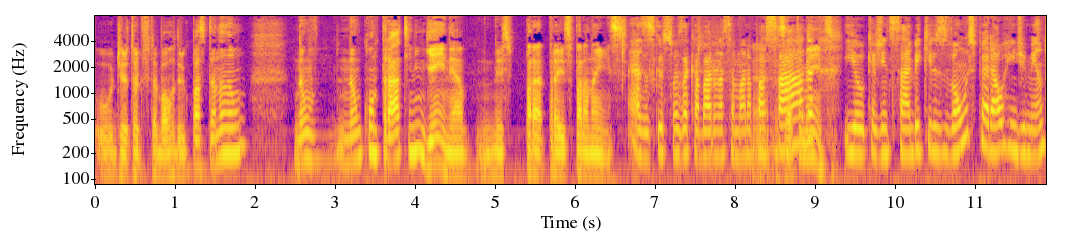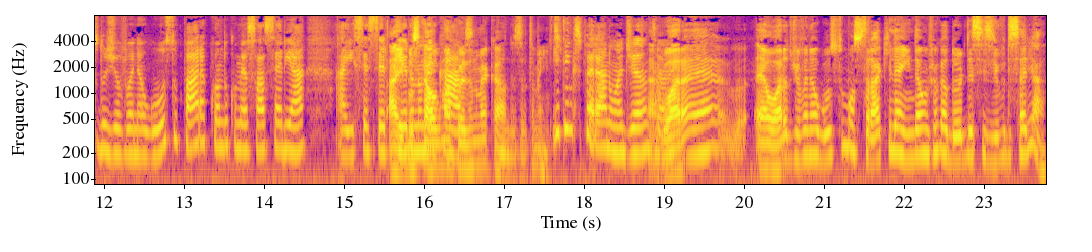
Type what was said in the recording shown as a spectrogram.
o diretor de futebol, Rodrigo Pastana, não não, não contrate ninguém né, para esse paranaense. É, as inscrições acabaram na semana é, passada é, e o que a gente sabe é que eles vão esperar o rendimento do Giovanni Augusto para quando começar a Série A aí ser certeiro aí buscar no mercado. alguma coisa no mercado, exatamente. E tem que esperar, não adianta. Agora é, é a hora do Giovanni Augusto mostrar que ele ainda é um jogador decisivo de Série A.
